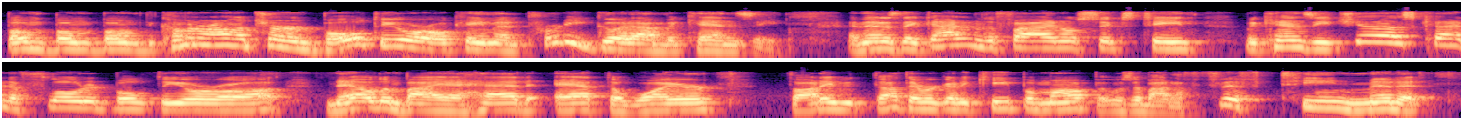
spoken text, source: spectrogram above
Boom, boom, boom. Coming around the turn, Bolt D'Oro came in pretty good on McKinzie. And then as they got into the final 16th, McKinzie just kind of floated Bolt D'Oro out, nailed him by a head at the wire. Thought he thought they were going to keep him up. It was about a 15 minute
